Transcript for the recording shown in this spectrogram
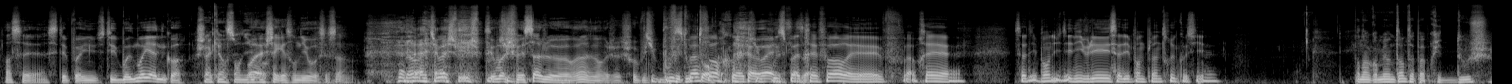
Enfin, c'est- c'était pas une, c'était une bonne moyenne quoi. Chacun son niveau. Ouais, chacun son niveau, c'est ça. Non, mais tu vois, je, moi, je fais ça, je, voilà, non, je, je suis obligé tu de bouffer pousses tout pas le temps. fort, quoi. Tu Ouais, pousses pas ça. très fort, et pff, après, euh, ça dépend du dénivelé, ça dépend de plein de trucs aussi. Pendant combien de temps t'as pas pris de douche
